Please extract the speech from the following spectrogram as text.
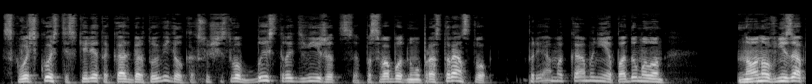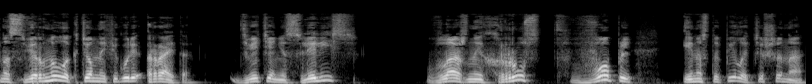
Сквозь кости скелета Кадберт увидел, как существо быстро движется по свободному пространству. Прямо ко мне, подумал он, но оно внезапно свернуло к темной фигуре Райта. Две тени слились, влажный хруст, вопль, и наступила тишина.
